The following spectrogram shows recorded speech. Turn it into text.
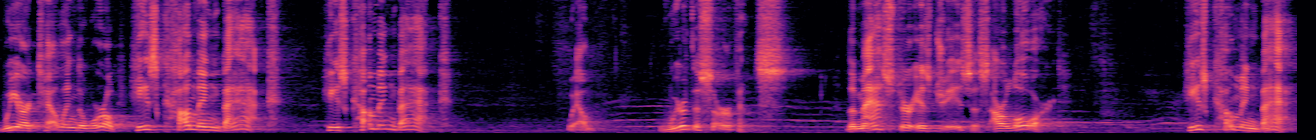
we are telling the world, He's coming back. He's coming back. Well, we're the servants. The Master is Jesus, our Lord. He's coming back.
